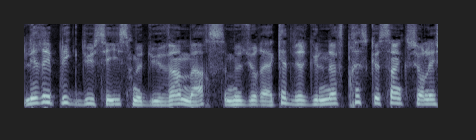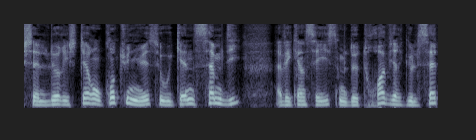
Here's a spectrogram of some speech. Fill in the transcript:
Les répliques du séisme du 20 mars, mesurées à 4,9, presque 5 sur l'échelle de Richter, ont continué ce week-end samedi avec un séisme de 3,7.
